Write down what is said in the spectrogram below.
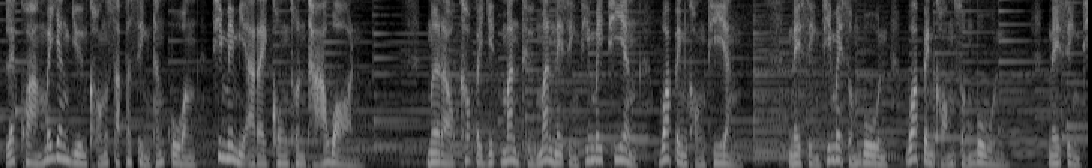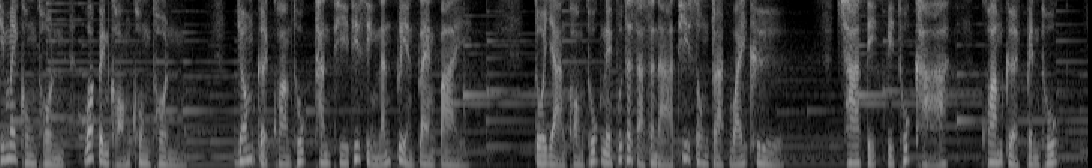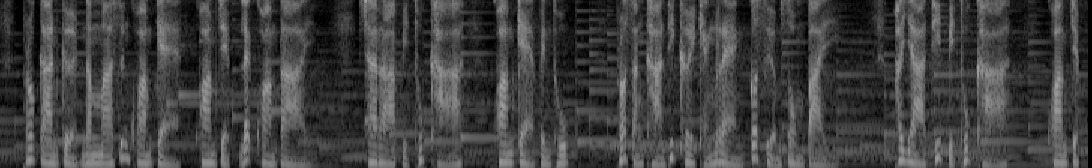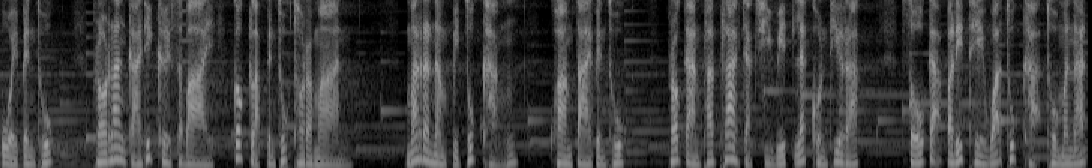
และความไม่ยั่งยืนของสรรพสิ่งทั้งปวง ที่ไม่มีอะไรคงทนถาวร เมื่อเราเข้าไปยึดมั่นถือมั่นในสิ่งที่ไม่เที่ยงว่าเป็นของเที่ยง ในสิ่งที่ไม่สมบูรณ์ว่าเป็นของสมบูรณ์ ในสิ่งที่ไม่คงทนว่าเป็นของคงทน ย่อมเกิดความทุกข์ทันทีที่สิ่งนั้นเปลี่ยนแปลงไป ตัวอย่างของทุกข์ในพุทธศาสนาที่ทรงตรัสไว้คือ ชาติปิทุกขา ความเกิดเป็นทุกข์ เพราะการเกิดนำมาซึ่งความแก่ ความเจ็บและความตาย ชาราปิทุกขา ความแก่เป็นทุกข์ เพราะสังขารที่เคยแข็งแรงก็เสื่อมโทรมไป พยาธิปิดทุกขา ความเจ็บป่วยเป็นทุกข์ เพราะร่างกายที่เคยสบาย ก็กลับเป็นทุกข์ทรมาน มรณะปิดทุกขัง ความตายเป็นทุกข์ เพราะการพลัดพรากจากชีวิตและคนที่รัก โสกะปริเทวะทุกขะโทมนัส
